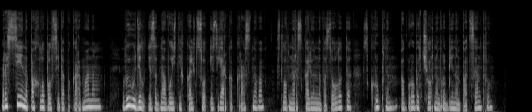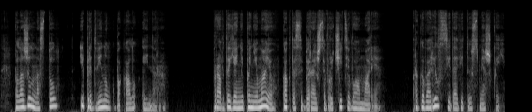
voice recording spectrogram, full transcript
Рассеянно похлопал себя по карманам, выудил из одного из них кольцо из ярко-красного, словно раскаленного золота, с крупным багрово черным рубином по центру, положил на стол и придвинул к бокалу Эйнера. «Правда, я не понимаю, как ты собираешься вручить его Амаре», проговорил с ядовитой усмешкой.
